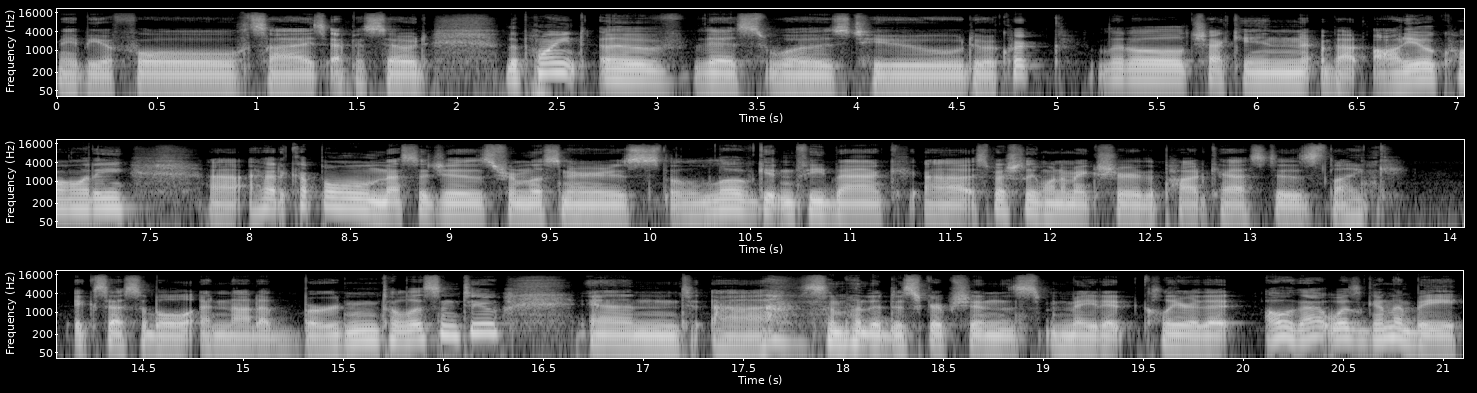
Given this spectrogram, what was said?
maybe a full size episode. The point of this was to do a quick little check in about audio quality. Uh, I've had a couple messages from listeners. Love getting feedback, uh, especially want to make sure the podcast is like accessible and not a burden to listen to. And uh, some of the descriptions made it clear that, oh, that was going to be.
